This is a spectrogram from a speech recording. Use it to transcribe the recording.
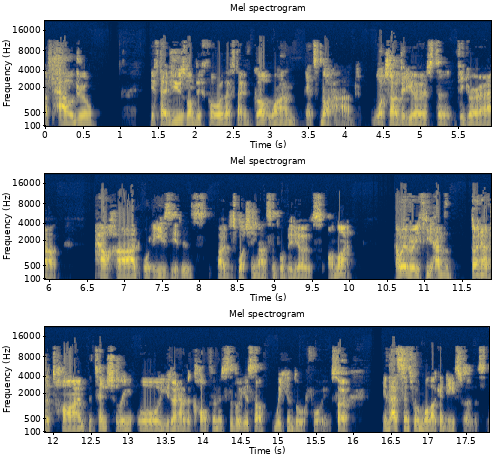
a power drill, if they've used one before, if they've got one, it's not hard. Watch our videos to figure out how hard or easy it is by just watching our simple videos online. However, if you have don't have the time potentially, or you don't have the confidence to do it yourself, we can do it for you. So in that sense, we're more like an e-service.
